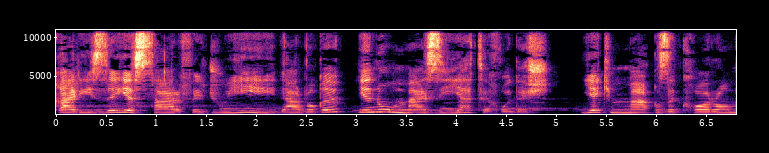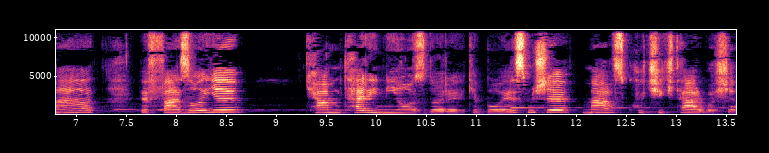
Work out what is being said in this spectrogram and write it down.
غریزه صرف جویی در واقع یه نوع مزیت خودش. یک مغز کارآمد به فضای کمتری نیاز داره که باعث میشه مغز کوچیکتر باشه.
